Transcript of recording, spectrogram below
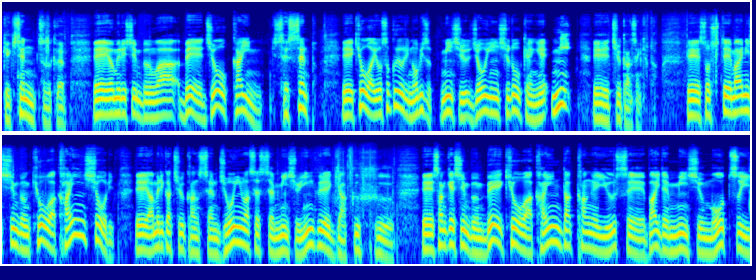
激戦続く。えー、読売新聞は、米上下院接戦と。えー、今日は予測より伸びず、民主上院主導権へに、えー、中間選挙と。えー、そして毎日新聞今日は下院勝利、えー、アメリカ中間選上院は接戦民主インフレ逆風、えー、産経新聞米今日は下院奪還へ優勢。バイデン民主猛追、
